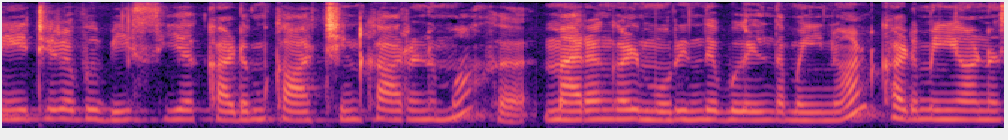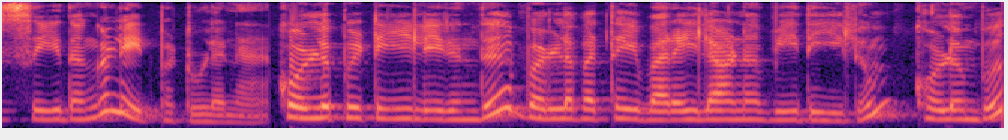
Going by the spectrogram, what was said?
நேற்றிரவு வீசிய கடும் காற்றின் காரணமாக மரங்கள் முறிந்து வீழ்ந்தமையினால் கடுமையான சேதங்கள் ஏற்பட்டுள்ளன. கொள்ளுப்பட்டியில் இருந்து வெள்ளவத்தை வரையிலான வீதியிலும் கொழும்பு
